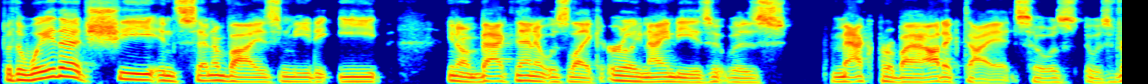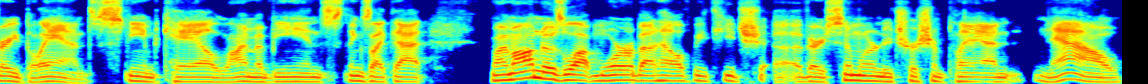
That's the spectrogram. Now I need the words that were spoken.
But the way that she incentivized me to eat, you know, back then it was like early 90s, it was macrobiotic diet. So it was it was very bland, steamed kale, lima beans, things like that. My mom knows a lot more about health. We teach a very similar nutrition plan now.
